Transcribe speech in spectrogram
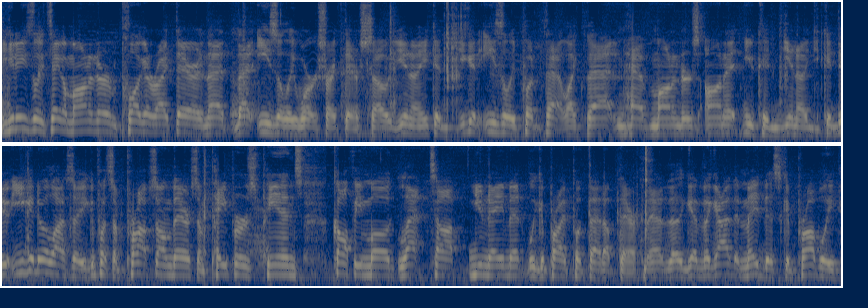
you could easily take a monitor and plug it right there and that that easily works right there. So you know you could you could easily put that like that and have monitors on it. You could you know you could do you could do a lot of stuff. You could put some props on there some papers pens coffee mug laptop you name it. We could probably put that up there. The, the, the guy that made this could probably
